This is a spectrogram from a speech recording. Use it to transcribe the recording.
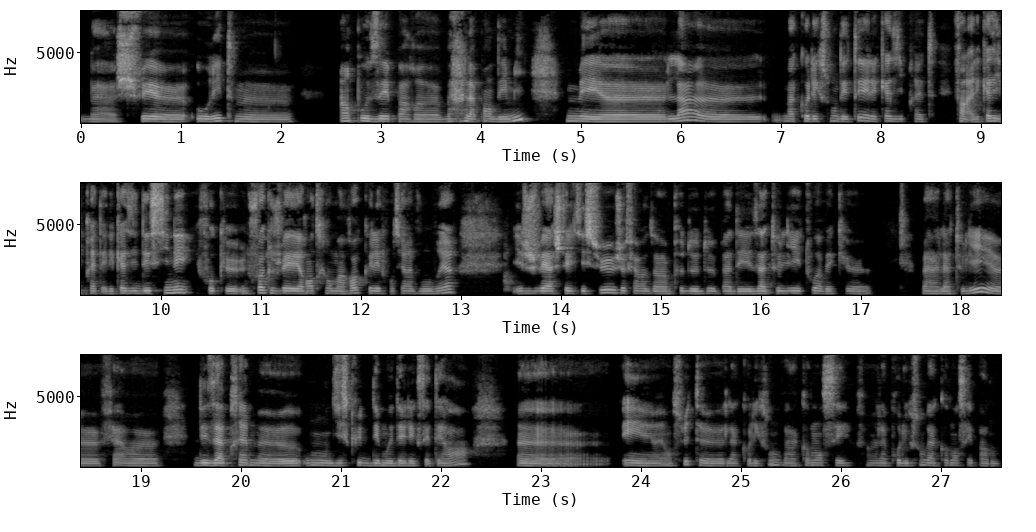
bah, je fais au rythme imposée par euh, bah, la pandémie. Mais euh, là, euh, ma collection d'été, elle est quasi prête. Enfin, elle est quasi prête, elle est quasi dessinée. Il faut qu'une fois que je vais rentrer au Maroc, que les frontières vont ouvrir, et je vais acheter le tissu, je vais faire un peu de, bah, des ateliers et tout avec bah, l'atelier, faire des après-midi où on discute des modèles, etc. et ensuite, la collection va commencer, enfin la production va commencer, pardon.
